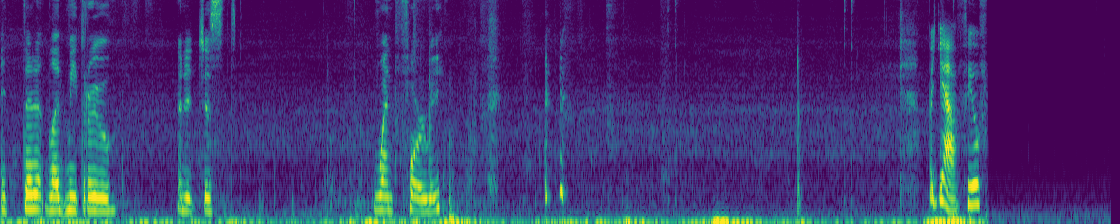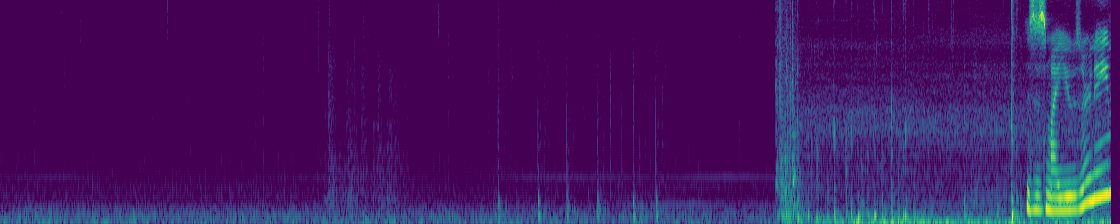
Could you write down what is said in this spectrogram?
it didn't let me through. And it just went for me. but yeah, feel free This is my username.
